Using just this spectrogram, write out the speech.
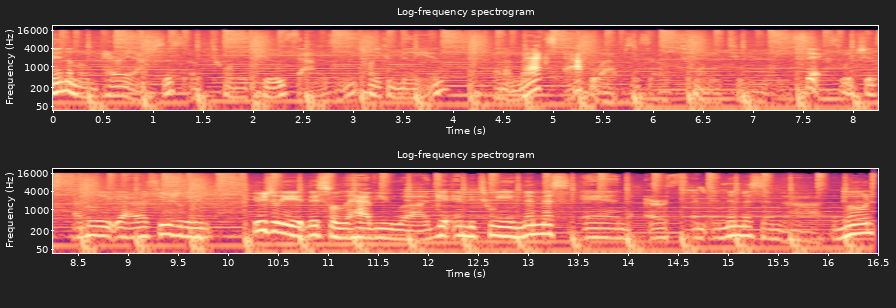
minimum periapsis of 22,000, 22 million, and a max apoapsis of 2296, which is, I believe, yeah, that's usually in, usually this will have you uh, get in between Minmus and Earth, and, and Minmus and uh, the Moon.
